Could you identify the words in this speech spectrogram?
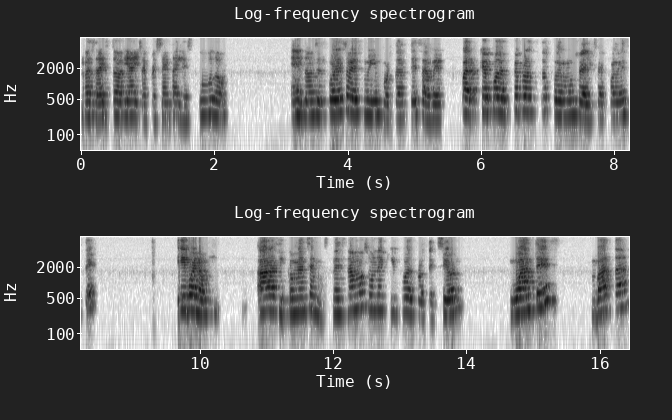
nuestra historia y representa el escudo entonces, por eso es muy importante saber qué, qué productos podemos realizar con este. Y bueno, ahora sí, comencemos. Necesitamos un equipo de protección, guantes, bata,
